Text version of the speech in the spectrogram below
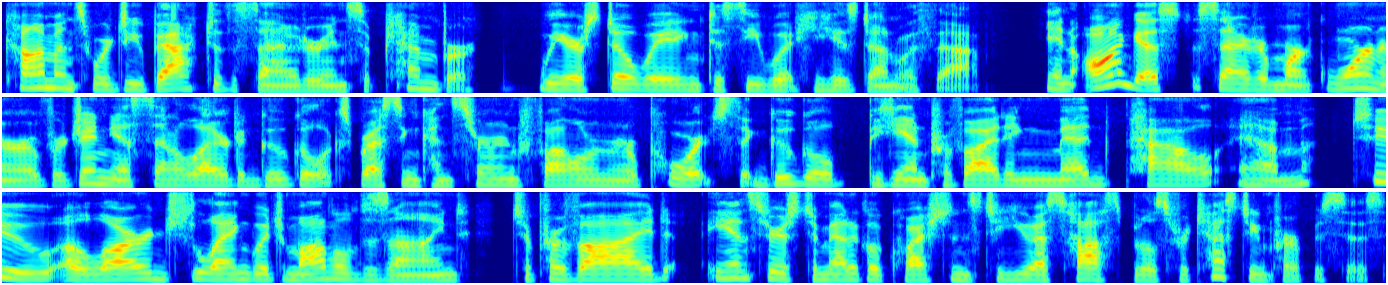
Comments were due back to the senator in September. We are still waiting to see what he has done with that. In August, Senator Mark Warner of Virginia sent a letter to Google expressing concern following reports that Google began providing Med-PaLM to a large language model designed to provide answers to medical questions to U.S. hospitals for testing purposes.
